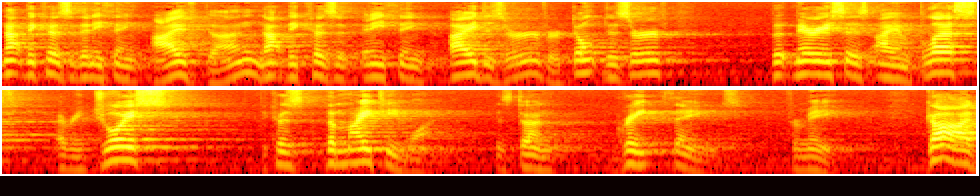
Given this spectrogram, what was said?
Not because of anything I've done, not because of anything I deserve or don't deserve, but Mary says, I am blessed, I rejoice, because the mighty one has done great things for me. God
